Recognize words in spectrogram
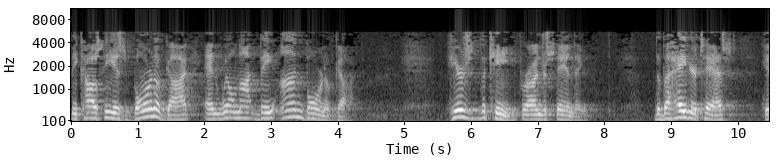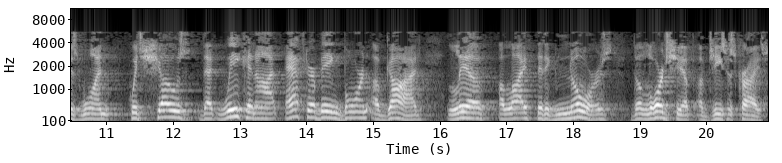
because he is born of God and will not be unborn of God. Here's the key for our understanding. The behavior test is one which shows that we cannot, after being born of God, live a life that ignores the Lordship of Jesus Christ.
